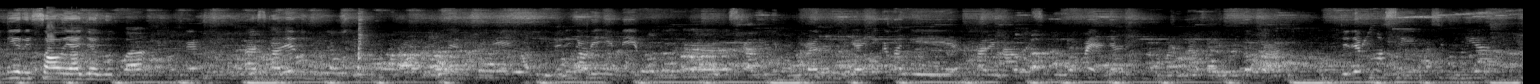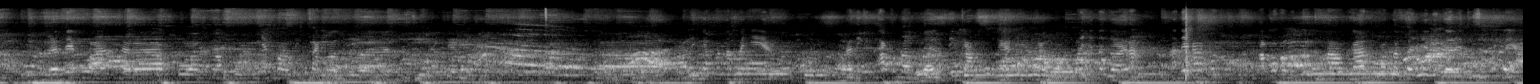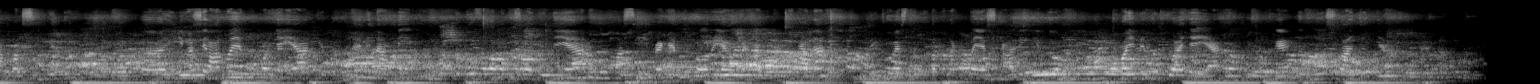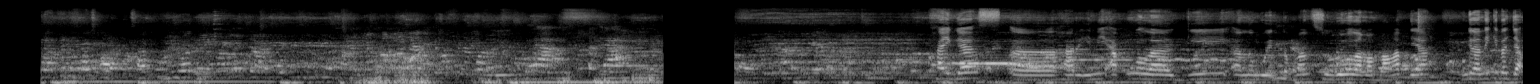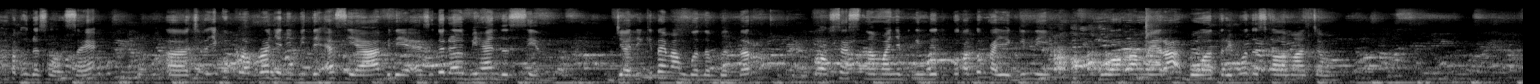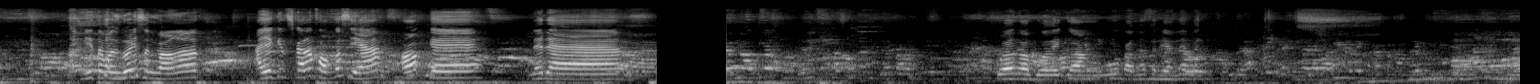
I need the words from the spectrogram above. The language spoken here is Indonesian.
Ini risol ya, jangan lupa. Oke, nah, sekalian nunggu teman aku. Jadi kali ini kan. Jadi aku masih masih kuliah. Berarti aku acara pulang kampungnya Hai guys, eh, hari ini aku lagi eh, nungguin teman sungguh lama banget ya. Mungkin nanti kita jam 4 udah selesai. Eh, ceritanya aku pura-pura jadi BTS ya. BTS itu adalah behind the scene. Jadi kita emang bener-bener proses namanya bikin liputan tuh kayak gini. Bawa kamera, bawa tripod dan segala macam. Ini teman gue iseng banget. Ayo kita sekarang fokus ya. Oke. Dadah. Gue nggak boleh ganggu karena Triana lagi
